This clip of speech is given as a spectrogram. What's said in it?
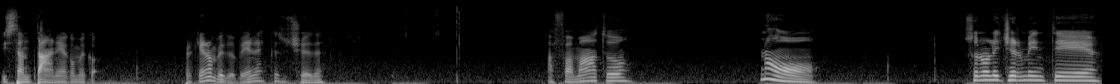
Istantanea come cosa. Perché non vedo bene? Che succede? Affamato? No! Sono leggermente...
